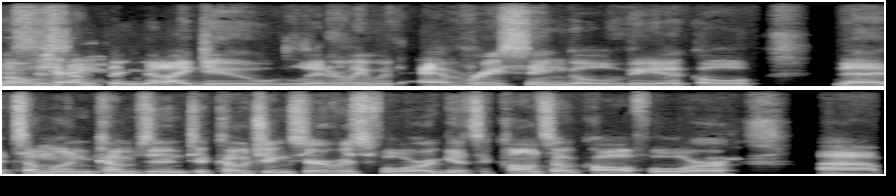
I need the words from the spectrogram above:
This okay. is something that I do literally with every single vehicle that someone comes into coaching service for, gets a consult call for. Uh,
